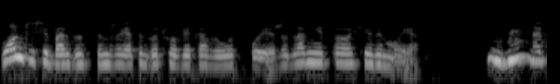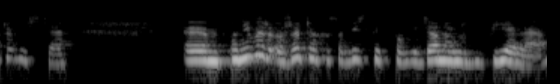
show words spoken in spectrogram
łączy się bardzo z tym, że ja tego człowieka wyłuskuję, że dla mnie to się rymuje. Mhm, oczywiście. Ponieważ o rzeczach osobistych powiedziano już wiele,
